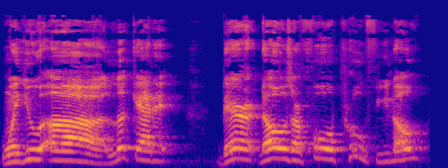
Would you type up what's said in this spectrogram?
when you uh look at it, there those are foolproof, you know?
